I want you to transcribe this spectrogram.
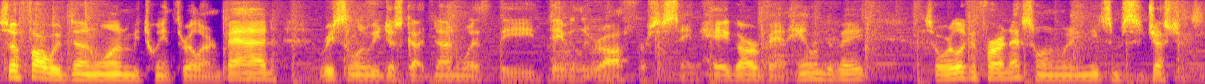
So far, we've done one between Thriller and Bad. Recently, we just got done with the David Lee Roth versus Sam Hagar Van Halen debate. So we're looking for our next one. We need some suggestions.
